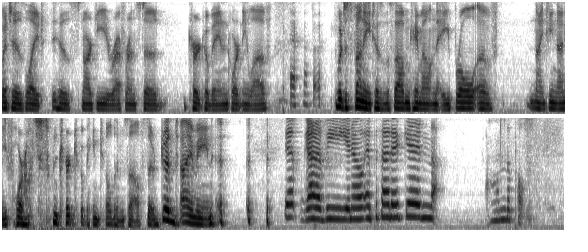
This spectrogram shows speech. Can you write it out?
which is like his snarky reference to kurt cobain and courtney love which is funny because this album came out in april of 1994 which is when kurt cobain killed himself. So good timing Yep, gotta be you know empathetic and on the pulse.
